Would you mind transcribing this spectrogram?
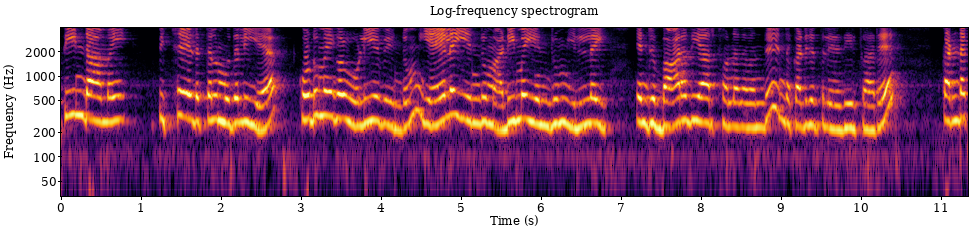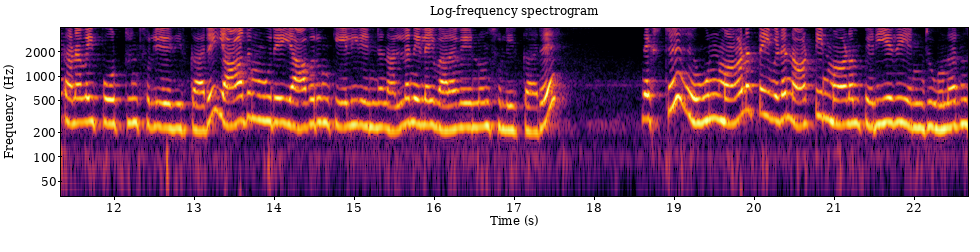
தீண்டாமை பிச்சை எடுத்தல் முதலிய கொடுமைகள் ஒழிய வேண்டும் ஏழை என்றும் அடிமை என்றும் இல்லை என்று பாரதியார் சொன்னதை வந்து இந்த கடிதத்தில் எழுதியிருக்காரு. கண்ட கனவை போற்றுன்னு சொல்லி எழுதியிருக்காரு. யாதும் ஊரே யாவரும் கேளீர் என்ற நல்ல நிலை வர வேணும்னு சொல்லியிருக்காரு. நெக்ஸ்ட்டு உன் மானத்தை விட நாட்டின் மானம் பெரியது என்று உணர்ந்து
